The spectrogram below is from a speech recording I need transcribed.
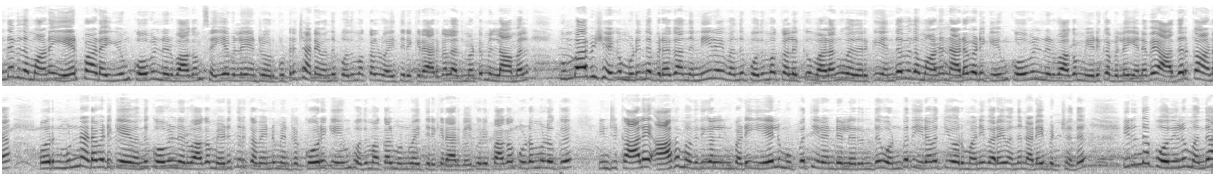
எந்த விதமான ஏற்பாடையும் கோவில் நிர்வாகம் செய்யவில்லை என்ற ஒரு குற்றச்சாட்டை வந்து பொதுமக்கள் வைத்திருக்கிறார்கள். அது மட்டும் இல்லாமல் கும்பாபிஷேகம் முடிந்த பிறகு அந்த நீரை வந்து பொதுமக்களுக்கு வழங்குவதற்கு எந்த விதமான நடவடிக்கையும் கோவில் நிர்வாகம் எடுக்கவில்லை. எனவே அதற்கான ஒரு முன் நடவடிக்கையை வந்து கோவில் நிர்வாகம் எடுத்திருக்க வேண்டும் என்ற கோரிக்கையும் பொதுமக்கள் முன்வைத்திருக்கிறார்கள். குறிப்பாக குடமுழுக்கு இன்று காலை ஆகம விதிகளின்படி ஏழு முப்பத்தி இரண்டிலிருந்து ஒன்பது இருபத்தி ஒரு மணி வரை வந்து நடைபெற்றது. இருந்த போதிலும் வந்து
